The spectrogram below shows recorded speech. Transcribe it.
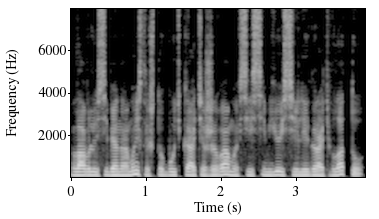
Ловлю себя на мысли, что будь Катя жива, мы всей семьей сели играть в лото.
